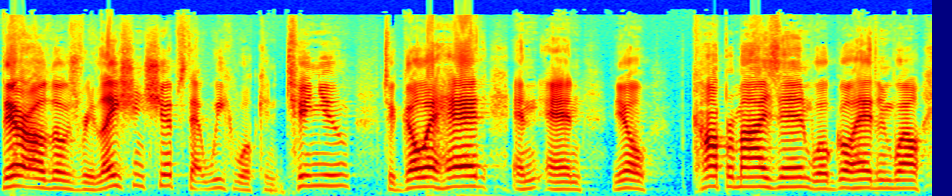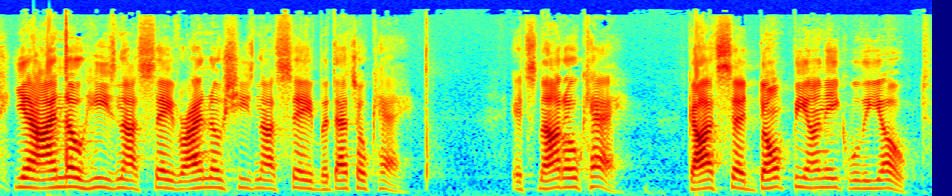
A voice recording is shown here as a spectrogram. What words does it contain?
There are those relationships that we will continue to go ahead and, and you know, compromise in. We'll go ahead and, well, yeah, I know he's not saved or I know she's not saved, but that's okay. It's not okay. God said, don't be unequally yoked.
